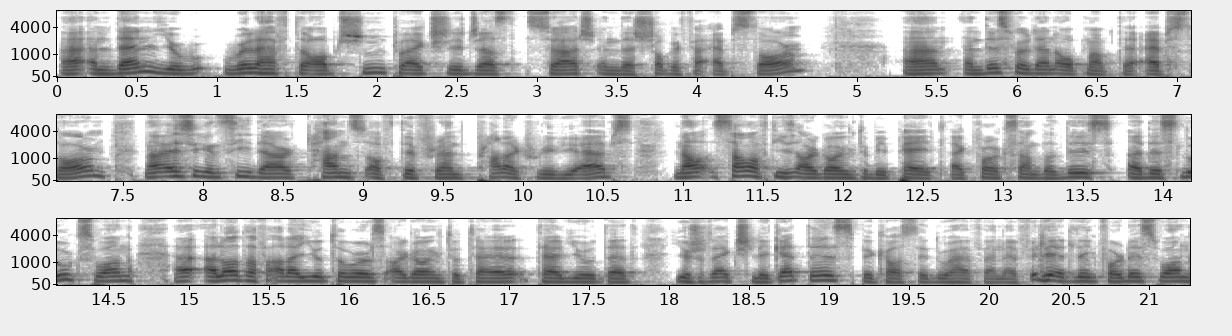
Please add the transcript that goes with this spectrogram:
Uh, and then you will have the option to actually just search in the Shopify App Store. Um, and this will then open up the App Store. Now, as you can see, there are tons of different product review apps. Now, some of these are going to be paid. Like for example, this uh, this Loox one. Uh, a lot of other YouTubers are going to tell tell you that you should actually get this because they do have an affiliate link for this one.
